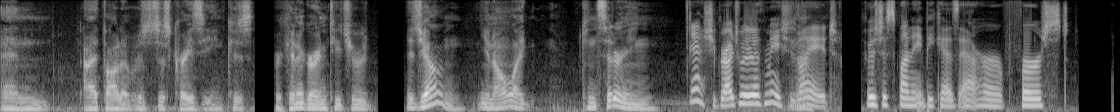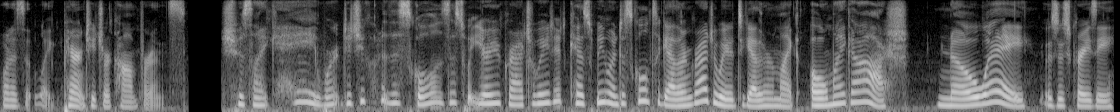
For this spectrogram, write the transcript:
and I thought it was just crazy because her kindergarten teacher is young. You know, like considering. Yeah, she graduated with me. She's my age. It was just funny because at her first, what is it, like parent teacher conference, she was like, Hey, where did you go to this school? Is this what year you graduated? Because we went to school together and graduated together. And I'm like, Oh my gosh, no way. It was just crazy.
